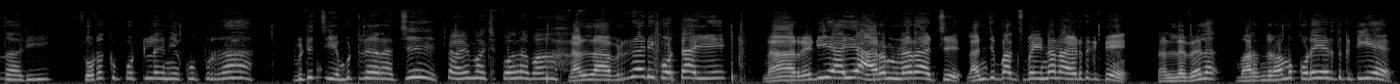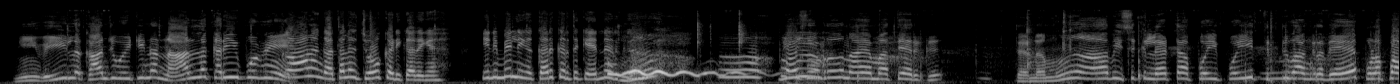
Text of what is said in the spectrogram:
ஆத்தாடி சொடக்கு பொட்டுல என்னைய கூப்பிடுறா? விடிஞ்சு எம்பிட்டு நேரம் ஆச்சு டைம் ஆச்சு போலாமா? நல்லா விருடி கொட்டாயி. நான் ரெடி ஆகி அரை மணி நேரம் ஆச்சு. லஞ்ச் பாக்ஸ் பையனா நான் எடுத்துக்கிட்டேன். நல்ல வேலை மறந்துடாம கொடைய எடுத்துக்கிட்டியே. நீ வெயில்ல காஞ்சு போயிட்டீன்னா நல்ல கருகி போவேன். காலங்காத்தால ஜோக் அடிக்காதீங்க. இனிமேல் நீங்க கருக்கிறதுக்கு என்ன இருக்கு? நீ சொல்றதும் நியாயமாத்தே இருக்கு. தினமும் ஆபீஸுக்கு லேட்டா போய் போய் திட்டு வாங்குறதே புலப்பா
